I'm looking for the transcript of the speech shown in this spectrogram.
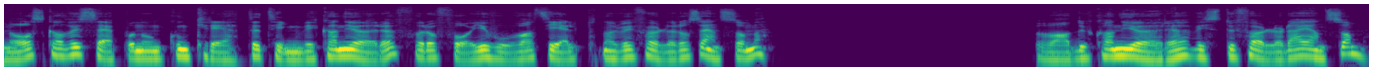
Nå skal vi se på noen konkrete ting vi kan gjøre for å få Jehovas hjelp når vi føler oss ensomme. Hva du kan gjøre hvis du føler deg ensom.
